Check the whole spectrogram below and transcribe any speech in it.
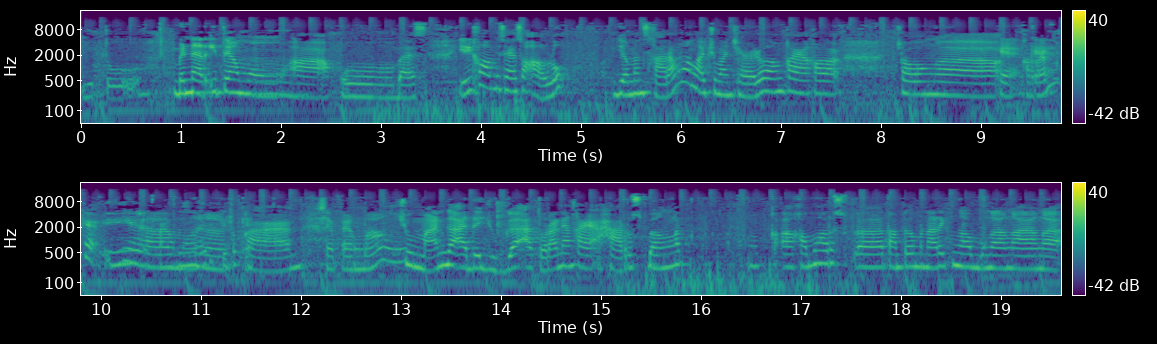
gitu Benar, itu yang mau uh, aku bahas. Jadi kalau misalnya soal look, zaman sekarang mah nggak cuma cewek doang, kayak kalau cowok nggak Kayak- keren kayak iya, siapa yang mau benar. gitu Kayak- kan. Siapa yang mau? Cuman nggak ada juga aturan yang kayak harus banget uh, kamu harus uh, tampil menarik nggak nggak nggak nggak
